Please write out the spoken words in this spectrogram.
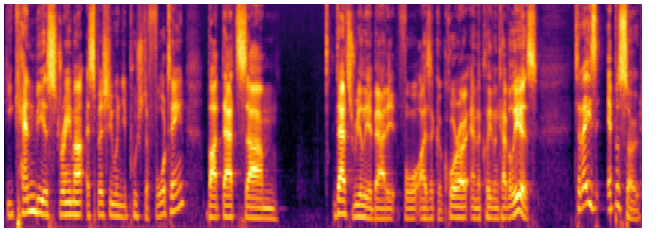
He can be a streamer, especially when you push to 14, but that's um, that's really about it for Isaac Okoro and the Cleveland Cavaliers. Today's episode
